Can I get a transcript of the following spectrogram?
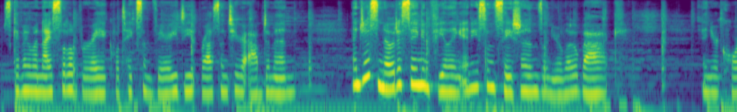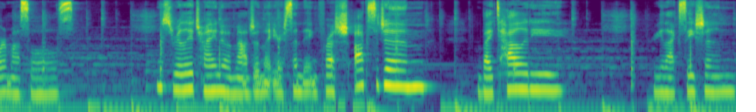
Just giving them a nice little break. We'll take some very deep breaths into your abdomen. And just noticing and feeling any sensations in your low back and your core muscles. Just really trying to imagine that you're sending fresh oxygen, vitality, relaxation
